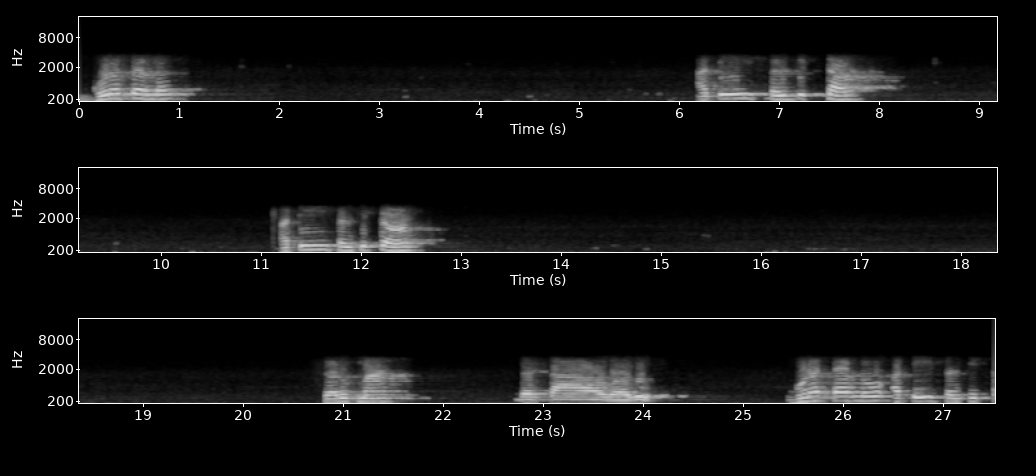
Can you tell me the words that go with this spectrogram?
ગુણોત્તરનો અતિ સંક્ષિપ્ત અતિ સંક્ષિપ્ત સ્વરૂપમાં દર્શાવવું ગુણોત્તરનું અતિ સંક્ષિપ્ત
